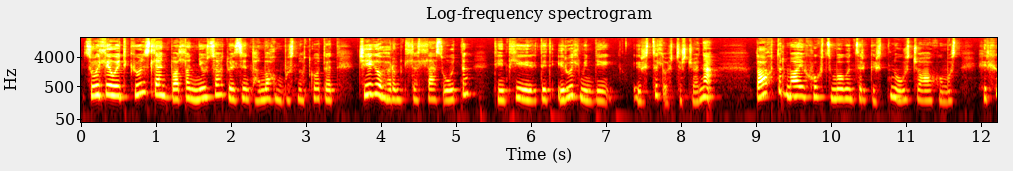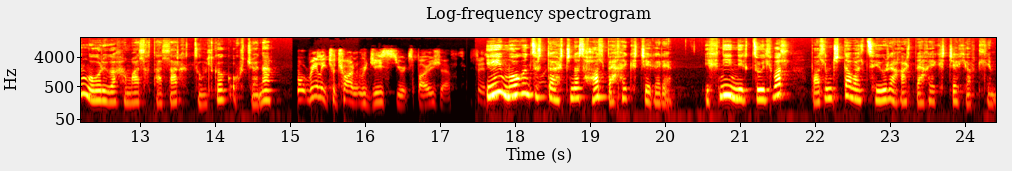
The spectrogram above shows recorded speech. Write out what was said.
Сүүлийн үед Queensland болон New South Wales-ийн томоохон бүс нутгуудад чигийн хуримтлалаас үүдэн тентхийн иргэдэд эрүүл мэндийн эрсдэл учирч байна. Доктор Мой хөгц мөөгөнцөр гэрт нь үүсэж байгаа хүмүүст хэрхэн өөрийгөө хамгаалах талаарх зөвлөгөөг өгч байна. Ийм мөөгөнцөртэй орчноос хол байхыг хичээгээрэй. Эхний нэг зүйл бол боломжтой бол цэвэр агаарт байхыг хичээх явдал юм.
